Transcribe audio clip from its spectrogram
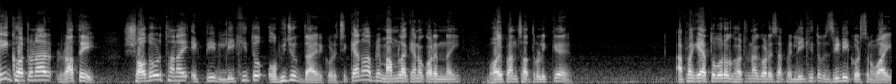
এই ঘটনার রাতেই সদর থানায় একটি লিখিত অভিযোগ দায়ের করেছে। কেন আপনি মামলা কেন করেন নাই? ভয় পান ছাত্রলীগকে? আপনাকে এত বড় ঘটনা ঘটেছে, আপনি লিখিত জিডি করছেন ওয়াই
